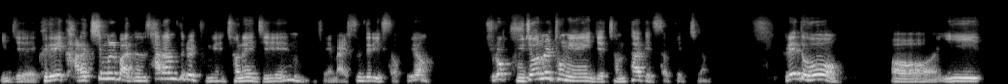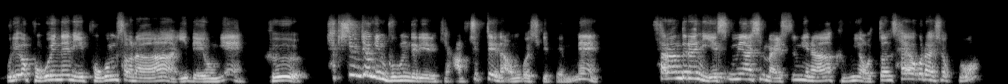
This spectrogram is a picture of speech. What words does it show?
이제 그들이 가르침을 받은 사람들을 통해 전해진 말씀들이 있었고요. 주로 구전을 통해 이제 전파됐었겠죠. 그래도 어, 이 우리가 보고 있는 이 복음서나 이 내용에 그 핵심적인 부분들이 이렇게 압축돼 나온 것이기 때문에 사람들은 예수님이 하신 말씀이나 그분이 어떤 사역을 하셨고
